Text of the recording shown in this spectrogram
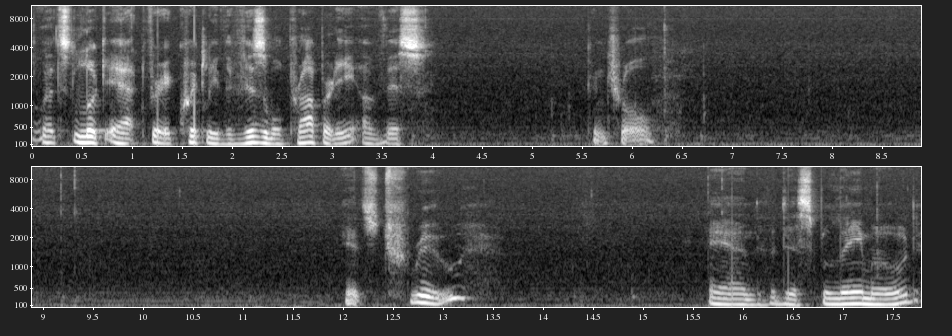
let's look at very quickly the visible property of this control. It's true. And the display mode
